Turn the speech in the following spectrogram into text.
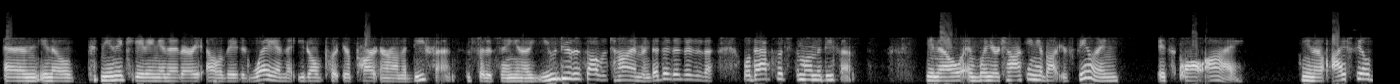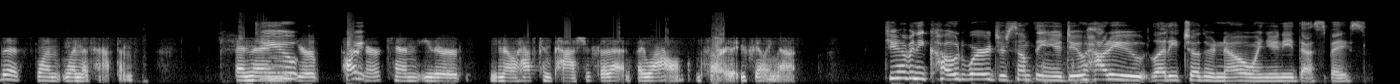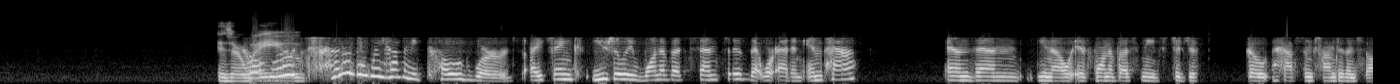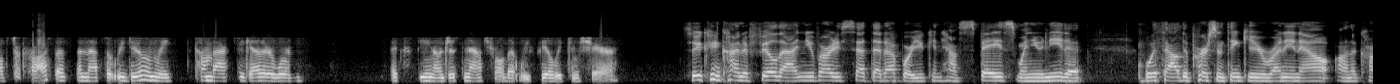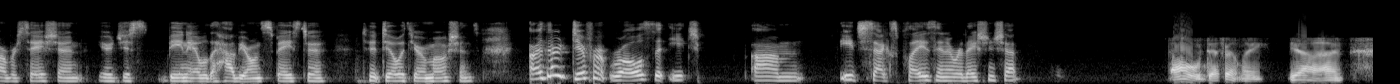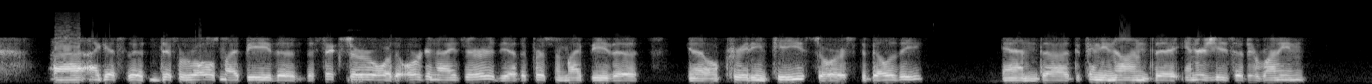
and you know communicating in a very elevated way and that you don't put your partner on the defense instead of saying you know you do this all the time and da da da da da well that puts them on the defense you know? And when you're talking about your feelings it's all i. You know i feel this when when this happens. And then you, your partner you, can either you know have compassion for that and say wow i'm sorry that you're feeling that. Do you have any code words or something you do? How do you let each other know when you need that space is there a way you? I don't think we have any code words. I think usually one of us senses that we're at an impasse, and then you know if one of us needs to just go have some time to themselves to process, then that's what we do, and we come back together when it's you know just natural that we feel we can share. So you can kind of feel that, and you've already set that up where you can have space when you need it without the person thinking you're running out on the conversation. You're just being able to have your own space to to deal with your emotions. Are there different roles that each um, each sex plays in a relationship? Oh, definitely. Yeah, I, uh, I guess the different roles might be the the fixer or the organizer. The other person might be the you know creating peace or stability, and uh, depending on the energies that are running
